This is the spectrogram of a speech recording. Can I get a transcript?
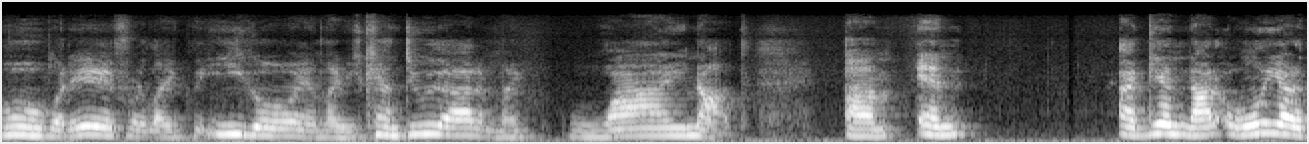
"Oh, what if?" or like the ego and like you can't do that. I'm like, why not? Um, and again, not only are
